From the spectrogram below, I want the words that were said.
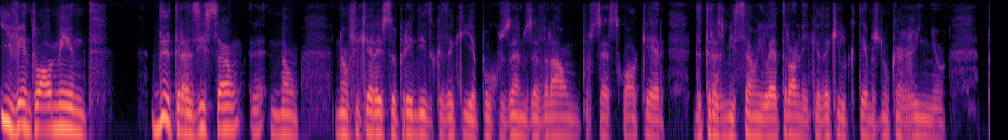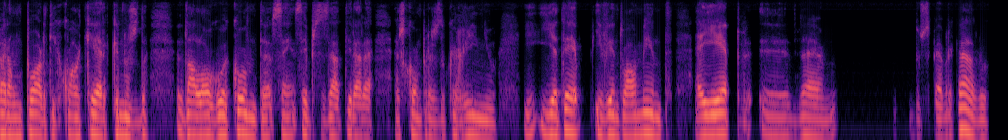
Eventualmente de transição, não, não ficarei surpreendido que daqui a poucos anos haverá um processo qualquer de transmissão eletrónica daquilo que temos no carrinho para um pórtico qualquer que nos dá logo a conta sem, sem precisar tirar a, as compras do carrinho e, e até eventualmente a app eh, da, do supermercado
